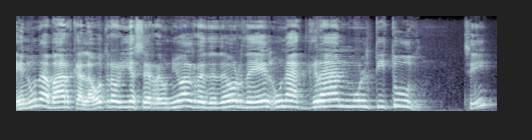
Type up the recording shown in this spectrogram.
en una barca a la otra orilla, se reunió alrededor de él una gran multitud. ¿Sí?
